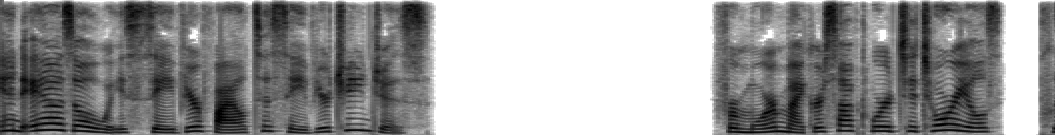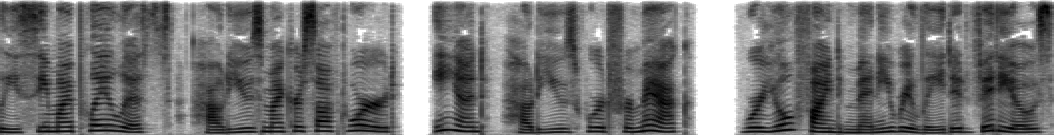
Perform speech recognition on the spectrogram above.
And as always, save your file to save your changes. For more Microsoft Word tutorials, please see my playlists, How to Use Microsoft Word and How to Use Word for Mac, where you'll find many related videos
